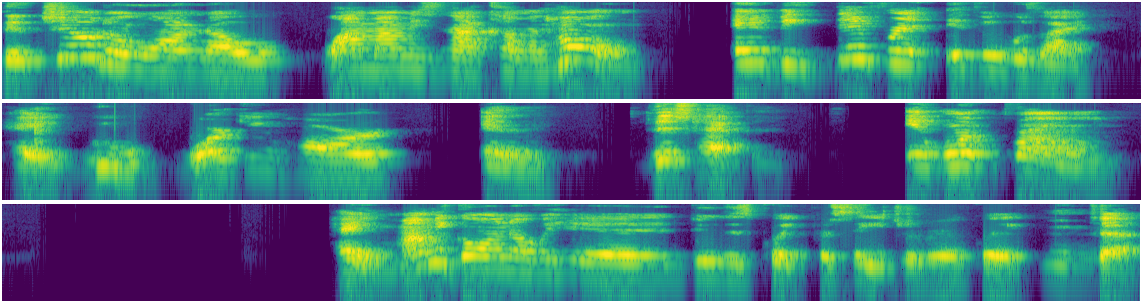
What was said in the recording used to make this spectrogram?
the children want to know why mommy's not coming home. It'd be different if it was like, hey, we were working hard and this happened. It went from, hey, mommy going over here do this quick procedure real quick Mhm. to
